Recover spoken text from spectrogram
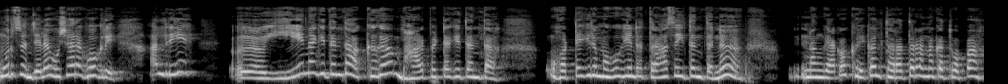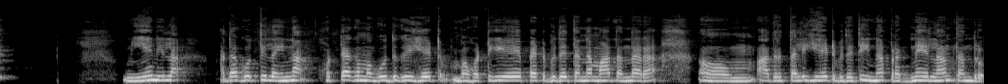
ಮೂರು ಸಂಜೆಲೆ ಹುಷಾರಾಗಿ ಹೋಗ್ರಿ. ಅಲ್ರಿ ಏನಾಗಿತ್ತಂತ ಅಕ್ಕಗ ಭಾಳ ಪೆಟ್ಟಾಗೈತಂತ. ಹೊಟ್ಟೆಗಿರೋ ಮಗುಗೇನ್ರ ತ್ರಾಸ ಐತಂತನ? ನಂಗೆ ಯಾಕೋ ಕೈಕಾಲು ತರ ತರ ಅನ್ನಕತ್ವಪ್ಪ. ಏನಿಲ್ಲ. ಅದ ಗೊತ್ತಿಲ್ಲ. ಇನ್ನ ಹೊಟ್ಟೆಗ ಮಗುದಿಗೆ ಹೇಟ್ ಹೊಟ್ಟಿಗೆ ಪೆಟ್ಟು ಬಿದ್ದೈತೆ ಅನ್ನೋ ಮಾತಂದಾರ ಅಂದಾರ. ಆದ್ರ ತಲೆಗೆ ಹೇಟ್ ಬಿದ್ದೈತಿ, ಇನ್ನ ಪ್ರಜ್ಞೆ ಇಲ್ಲ ಅಂತಂದ್ರು.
